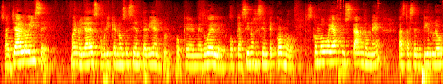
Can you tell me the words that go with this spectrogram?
O sea, ya lo hice. Bueno, ya descubrí que no se siente bien, o que me duele, o que así no se siente cómodo. Entonces, ¿cómo voy ajustándome hasta sentirlo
